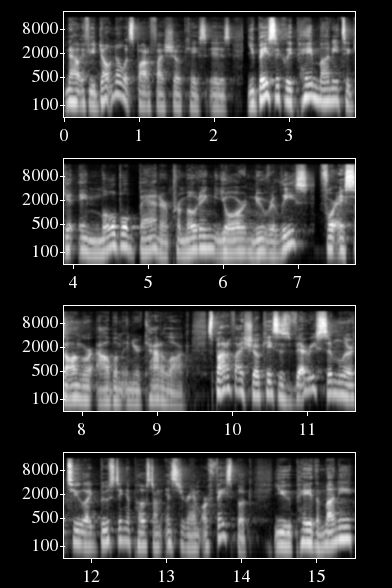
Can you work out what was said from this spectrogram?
Now, if you don't know what Spotify Showcase is, you basically pay money to get a mobile banner promoting your new release for a song or album in your catalog. Spotify Showcase is very similar to like boosting a post on Instagram or Facebook. You pay the money,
